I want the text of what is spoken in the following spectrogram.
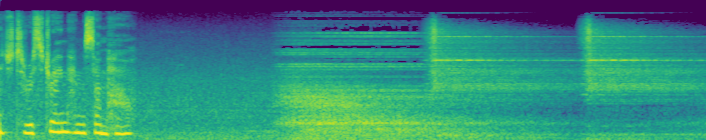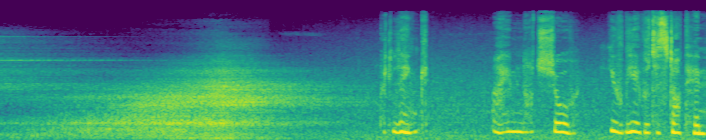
Managed to restrain him somehow. But Link, I am not sure you'll be able to stop him.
